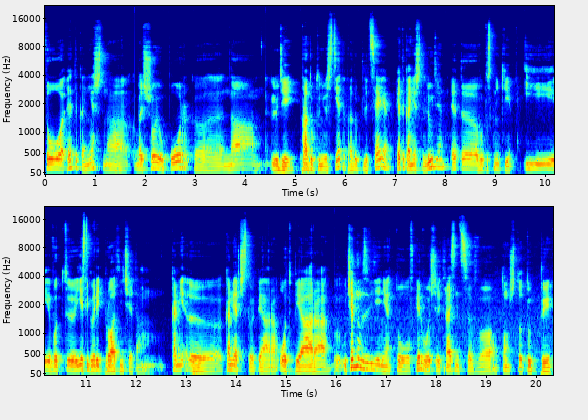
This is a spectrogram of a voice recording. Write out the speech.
то это, конечно, большой упор э, на людей. Продукт университета, продукт лицея — это, конечно, люди, это выпускники. И вот э, если говорить про отличие там э, коммерческого пиара от пиара учебного заведения, то в первую очередь разница в том, что тут ты э,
